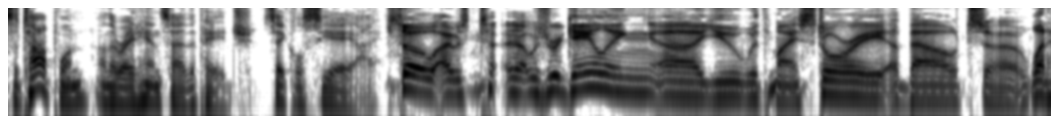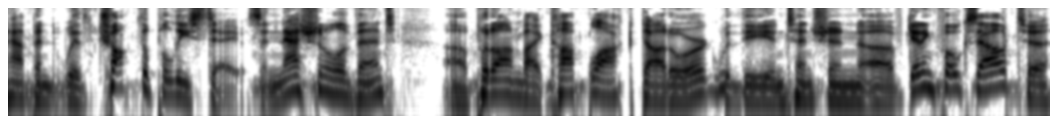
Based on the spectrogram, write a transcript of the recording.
It's the top one on the right hand side of the page. Sekel CAI. So I was t- I was regaling uh, you with my story about uh, what happened with Chalk the Police Day. It's a national event uh, put on by copblock.org with the intention of getting folks out to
